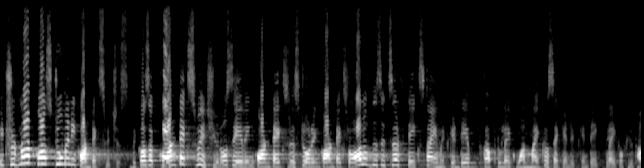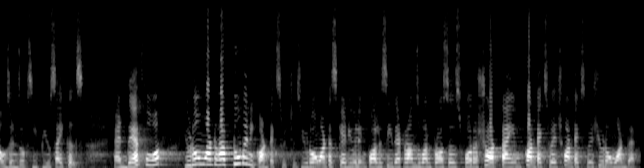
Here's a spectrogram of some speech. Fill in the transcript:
it should not cause too many context switches because a context switch you know saving context, restoring context all of this itself takes time. It can take up to like 1 microsecond. It can take like a few thousands of CPU cycles. And therefore you do not want to have too many context switches. You do not want a scheduling policy that runs one process for a short time. Context switch context switch you do not want that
